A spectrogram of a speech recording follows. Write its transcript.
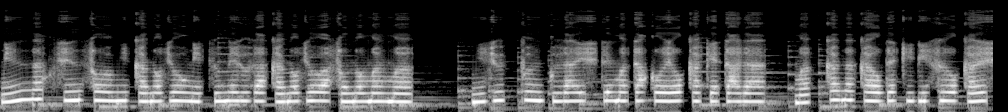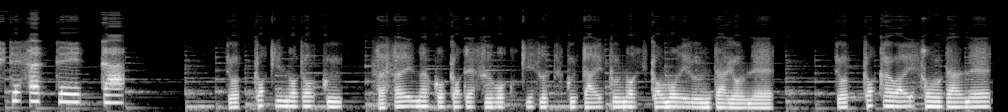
みんな不審そうに彼女を見つめるが彼女はそのまま。20分くらいしてまた声をかけたら、真っ赤な顔でキビスを返して去っていった。ちょっと気の毒、些細なことですごく傷つくタイプの人もいるんだよね。ちょっとかわいそうだね。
